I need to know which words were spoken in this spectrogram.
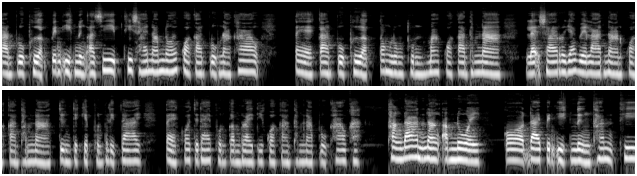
การปลูกเผือกเป็นอีกหนึ่งอาชีพที่ใช้น้ำน้อยกว่าการปลูกนาข้าว แต่การปลูกเผือกต้องลงทุนมากกว่าการทำนา และใช้ระยะเวลานานกว่าการทำนาจึงจะเก็บผลผลิตได้ แต่ก็จะได้ผลกำไรดีกว่าการทำนาปลูกข้าวค่ะ ทางด้านนางอำนวย ก็ได้เป็นอีกหนึ่งท่านที่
